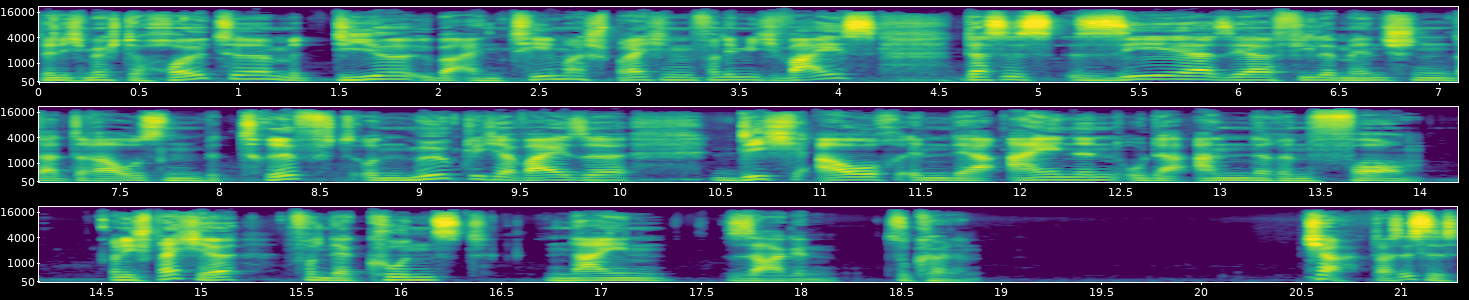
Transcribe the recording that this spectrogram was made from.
Denn ich möchte heute mit dir über ein Thema sprechen, von dem ich weiß, dass es sehr, sehr viele Menschen da draußen betrifft und möglicherweise dich auch in der einen oder anderen Form. Und ich spreche von der Kunst, Nein sagen zu können. Tja, das ist es.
